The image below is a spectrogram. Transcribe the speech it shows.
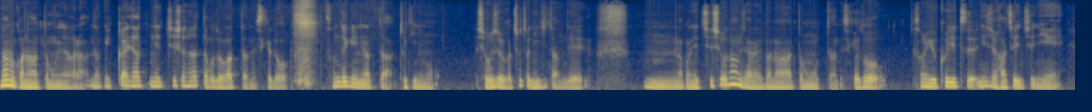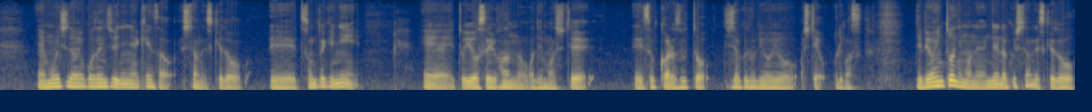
なのかなと思いながらなんか一回熱中症になったことがあったんですけどその時になった時にも症状がちょっと似てたんでうんなんか熱中症なんじゃないかなと思ったんですけどその翌日28日に、えーもう一度午前中にね検査をしたんですけど、えーその時に、えーと陽性反応が出まして、えーそこからずっと自宅の療養をしております。で病院等にもね連絡したんですけど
